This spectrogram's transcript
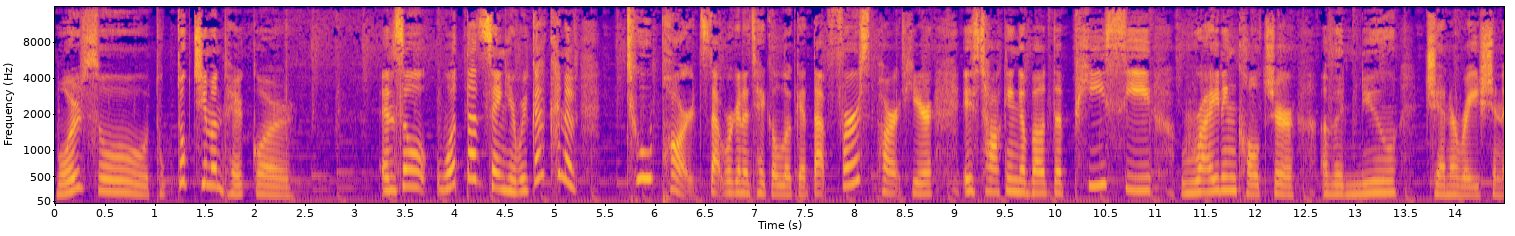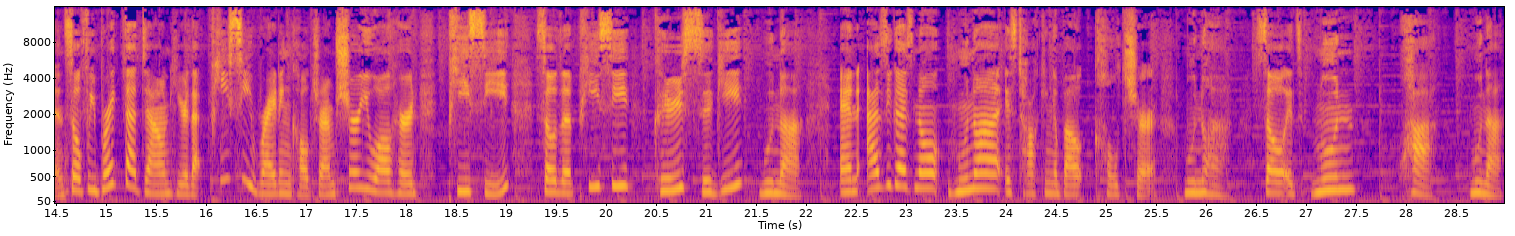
뭘써 톡톡 치면 될걸. And so what that's saying here, we've got kind of two parts that we're going to take a look at. That first part here is talking about the PC writing culture of a new generation. And so if we break that down here, that PC writing culture, I'm sure you all heard PC. So the PC 글쓰기 문화. And as you guys know, 문화 is talking about culture. 문화. So it's 문화. 문화.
